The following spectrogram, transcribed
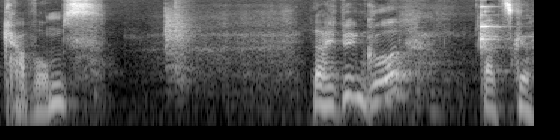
Kavums. Darf ich bitten, Kurt? Katzke.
